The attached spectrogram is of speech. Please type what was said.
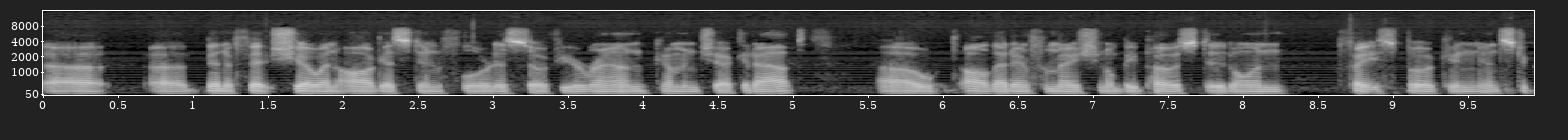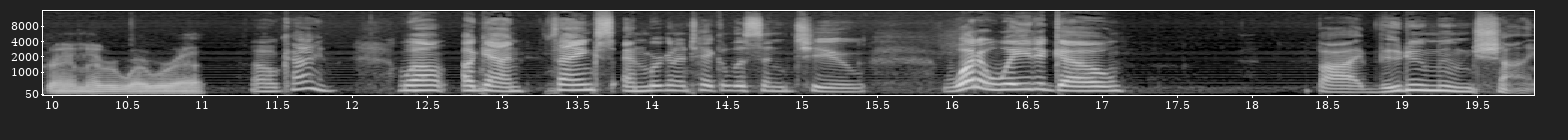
uh, uh, benefit show in August in Florida. So if you're around, come and check it out. Uh, all that information will be posted on Facebook and Instagram, everywhere we're at. Okay. Well, again, thanks. And we're going to take a listen to What a Way to Go by Voodoo Moonshine.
